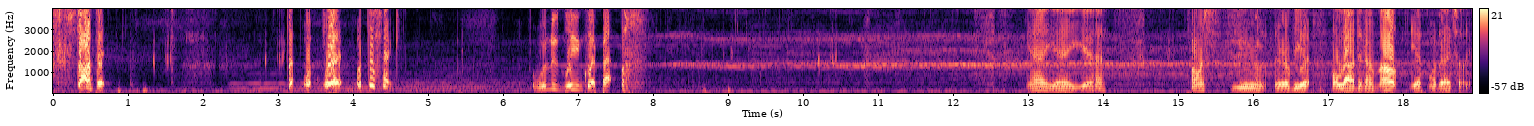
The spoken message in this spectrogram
Stop it! What, what, what, what the heck? The wound is bleeding quite bad. yeah, yeah, yeah. Promise you there will be a, a loud in them. Oh, yep, what did I tell you?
